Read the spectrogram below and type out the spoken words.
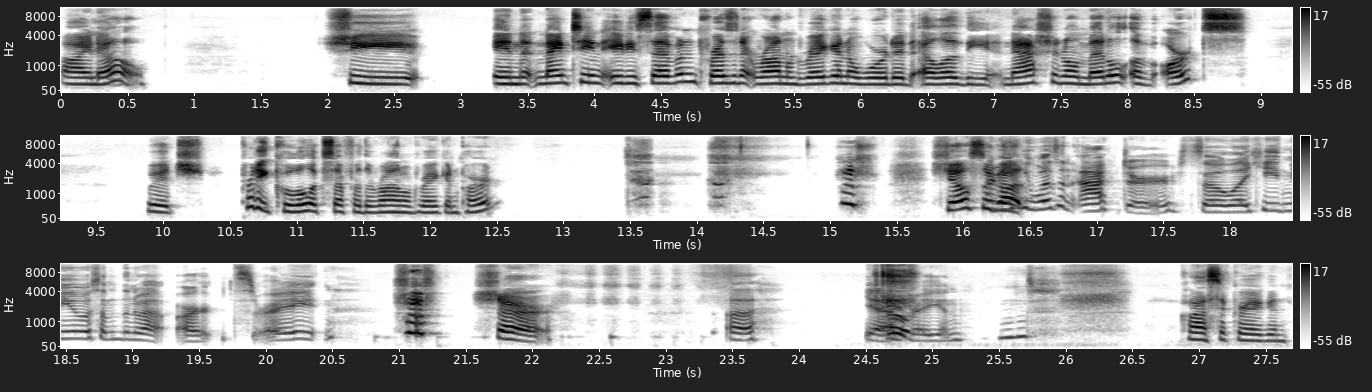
I know. She, in 1987, President Ronald Reagan awarded Ella the National Medal of Arts, which pretty cool, except for the Ronald Reagan part. She also I got mean, he was an actor, so like he knew something about arts, right? sure Uh, yeah, Reagan. classic Reagan.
